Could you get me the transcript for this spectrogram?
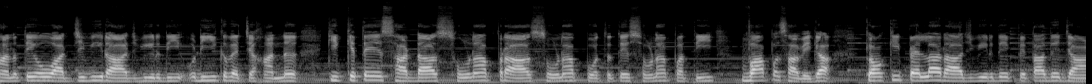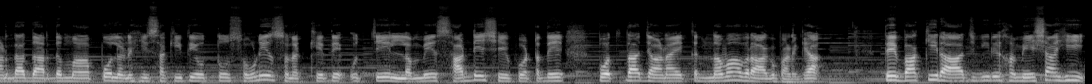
ਹਨ ਤੇ ਉਹ ਅੱਜ ਵੀ ਰਾਜਵੀਰ ਦੀ ਉਡੀਕ ਵਿੱਚ ਹਨ ਕਿ ਕਿਤੇ ਸਾਡਾ ਸੋਹਣਾ ਭਰਾ, ਸੋਹਣਾ ਪੁੱਤ ਤੇ ਸੋਹਣਾ ਪਤੀ ਵਾਪਸ ਆਵੇਗਾ। ਕਿਉਂਕਿ ਪਹਿਲਾਂ ਰਾਜਵੀਰ ਦੇ ਪਿਤਾ ਦੇ ਜਾਣ ਦਾ ਦਰਦ ਮਾਂ ਭੁੱਲ ਨਹੀਂ ਸਕੀ ਤੇ ਉਤੋਂ ਸੋਹਣੇ ਸੁਨੱਖੇ ਤੇ ਉੱਚੇ, ਲੰਮੇ 6.5 ਫੁੱਟ ਦੇ ਪੁੱਤ ਦਾ ਜਾਣਾ ਇੱਕ ਨਵਾਂ ਵਿਰਾਗ ਬਣ ਗਿਆ। ਤੇ ਬਾਕੀ ਰਾਜਵੀਰ ਹਮੇਸ਼ਾ ਹੀ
